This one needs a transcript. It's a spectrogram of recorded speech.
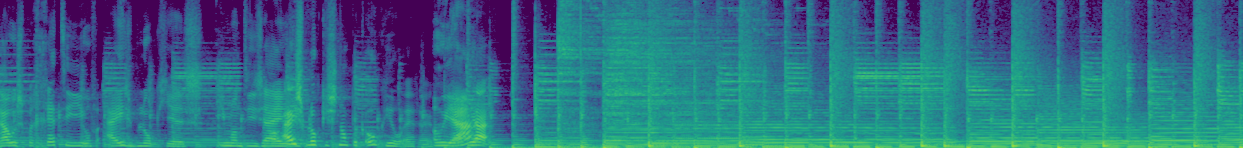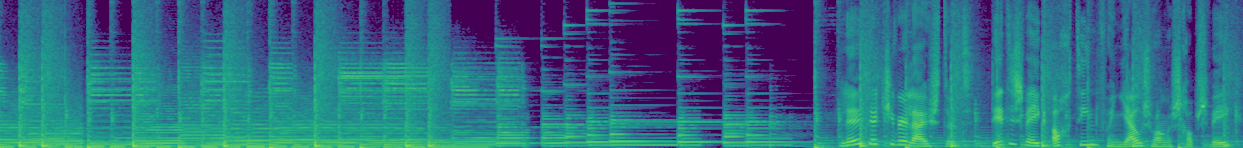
rauwe spaghetti of ijsblokjes. Iemand die zei... Oh, ijsblokjes snap ik ook heel erg. Oh ja? Ja, Leuk dat je weer luistert. Dit is week 18 van jouw zwangerschapsweek.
